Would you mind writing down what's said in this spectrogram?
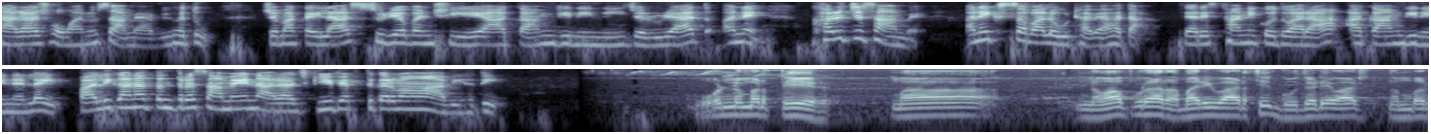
નારાજ હોવાનું સામે આવ્યું હતું. જેમાં કૈલાસ સૂર્યવંશીએ આ કામગીરીની જરૂરિયાત અને ખર્ચ સામે અનેક સવાલો ઉઠાવ્યા હતા. ત્યારે સ્થાનિકો દ્વારા આ કામગીરીને લઈ પાલિકાના તંત્ર સામે નારાજગી વ્યક્ત કરવામાં આવી હતી. વોર્ડ નંબર તેરમાં નવાપુરા રબારીવાડથી ગોદડેવાડ નંબર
